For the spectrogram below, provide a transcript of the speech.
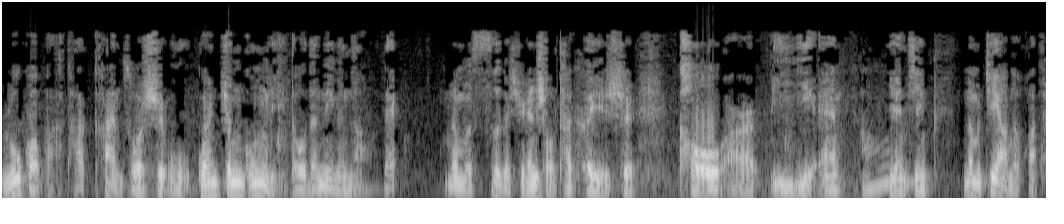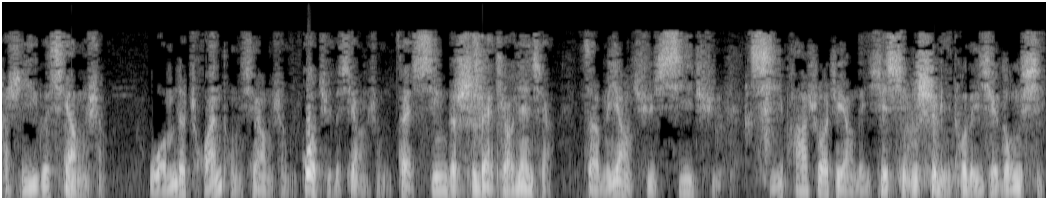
如果把它看作是五官争功里头的那个脑袋，那么四个选手他可以是口耳鼻眼眼睛，那么这样的话，它是一个相声。我们的传统相声，过去的相声，在新的时代条件下，怎么样去吸取奇葩说这样的一些形式里头的一些东西，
